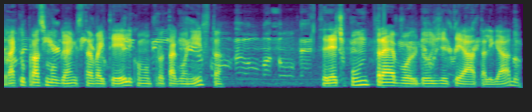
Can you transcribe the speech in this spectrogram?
Será que o próximo Gangster vai ter ele como protagonista? Seria tipo um Trevor do GTA, tá ligado?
